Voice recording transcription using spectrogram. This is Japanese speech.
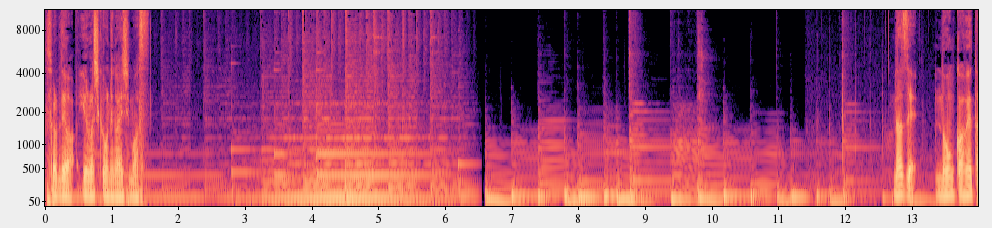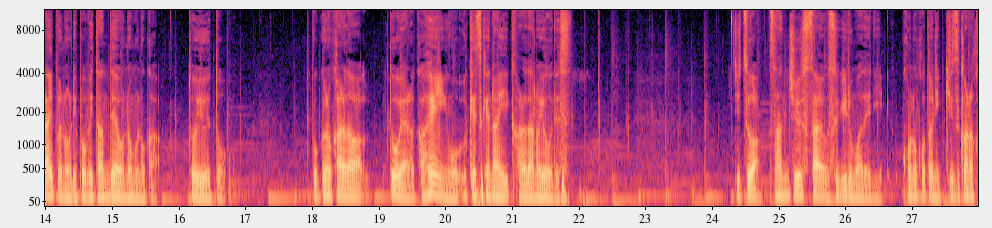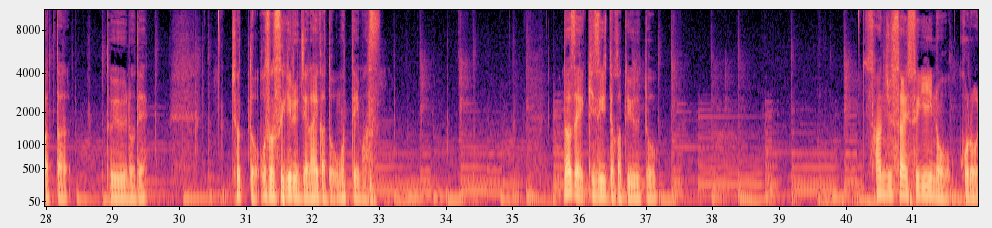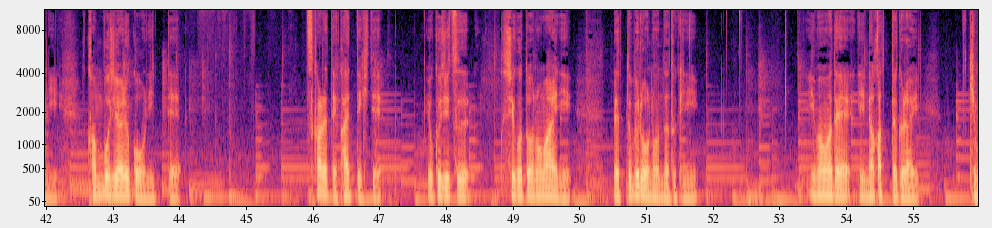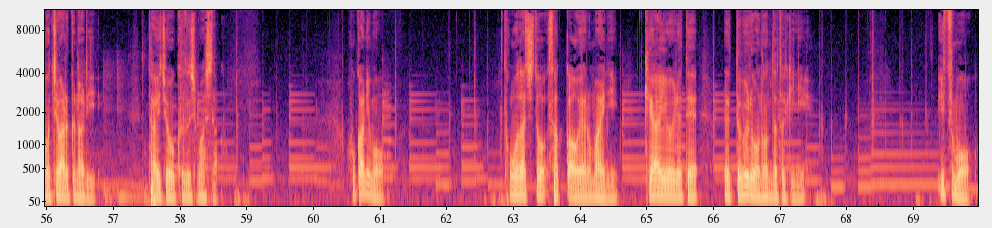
それではよろしくお願いします。なぜノンカフェタイプのリポビタン D を飲むのかというと僕の体はどうやらカフェインを受け付けない体のようです。実は30歳を過ぎるまでにこのことに気づかなかったというのでちょっと遅すぎるんじゃないかと思っています。なぜ気づいたかというと30歳過ぎの頃にカンボジア旅行に行って疲れて帰ってきて翌日仕事の前にレッドブルを飲んだ時に今までになかったぐらい気持ち悪くなり体調を崩しました。他にも友達とサッカーをやる前に気合を入れてレッドブルを飲んだ時にいつも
